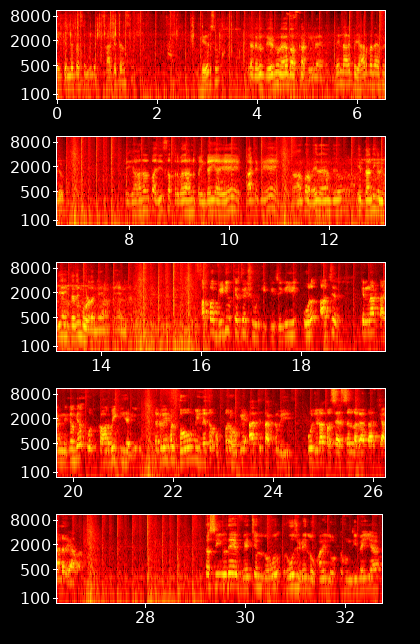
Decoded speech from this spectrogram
ਇਹ ਕਿੰਨੇ ਪੈਸੇ ਮਿਲੇ? 350 150 ਤੁਹਾਡੇ ਕੋਲ 150 ਲਿਆ 10 ਘੱਟ ਹੀ ਲਏ ਨਹੀਂ ਨਾਲੇ 50 ਰੁਪਏ ਦਾ ਐਫੀਡੇਵਿਟ ਤੇ ਯਾਦ ਆ ਭਾਜੀ 70 ਰੁਪਏ ਦਾ ਸਾਨੂੰ ਪੈਂਦਾ ਹੀ ਆ ਇਹ ਕੱਢ ਕੇ। ਤਾਂ ਭਾਵੇਂ ਰਹਿਣ ਦਿਓ। ਇਦਾਂ ਨਹੀਂ ਕਰੀਦੀ ਅਸੀਂ ਤਦੇ ਮੋੜ ਦਿੰਦੇ ਆ ਕਿਸੇ ਨਹੀਂ ਸਾਡੇ। ਆਪਾਂ ਵੀਡੀਓ ਕਿਸ ਦਿਨ ਸ਼ੂਟ ਕੀਤੀ ਸੀਗੀ? ਔਰ ਅੱਜ ਕਿੰਨਾ ਟਾਈਮ ਨਿਕਲ ਗਿਆ? ਔਰ ਕਾਰਵਾਈ ਕੀ ਹੈਗੀ ਉਹਦੇ ਤਕਰੀਬਨ 2 ਮਹੀਨੇ ਤੋਂ ਉੱਪਰ ਹੋ ਗਏ ਅੱਜ ਤੱਕ ਵੀ ਉਹ ਜਿਹੜਾ ਪ੍ਰੋਸੈਸ ਲਗਾਤਾਰ ਚੱਲ ਰਿਹਾ ਵਾ। ਤਹਿਸੀਲ ਦੇ ਵਿੱਚ ਲੋ ਰੋਜ਼ ਜਿਹੜੇ ਲੋਕਾਂ ਦੀ ਲੁੱਟ ਹੁੰਦੀ ਪਈ ਆ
